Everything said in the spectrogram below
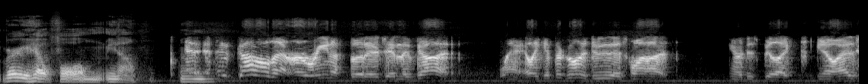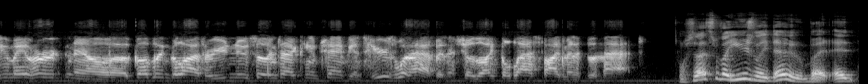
very helpful, you know. Um, and, and, they've got all that arena footage, and they've got like if they're going to do this, why not? You know, just be like, you know, as you may have heard, know, uh, Bubba and Goliath are your new Southern Tag Team Champions. Here's what happened. It shows like the last five minutes of the match. Well, so that's what they usually do, but it,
